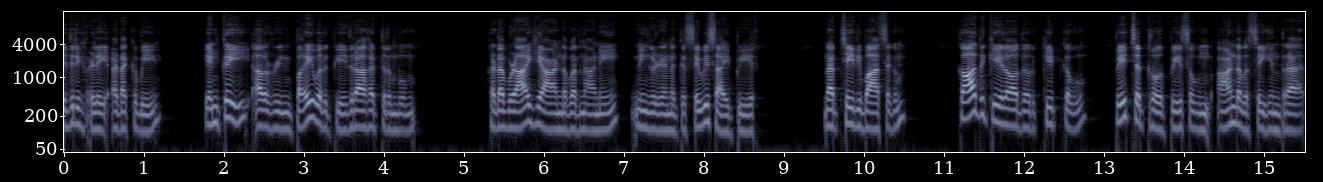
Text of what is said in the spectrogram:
எதிரிகளை அடக்குவேன். என் கை அவர்களின் பகைவருக்கு எதிராக திரும்பும். கடவுளாகிய ஆண்டவர் நானே நீங்கள் எனக்கு செவிசாய்ப்பீர் நற்செய்தி வாசகம். காது கேளாதோர் கேட்கவும் பேச்சற்றோர் பேசவும் ஆண்டவர் செய்கின்றார்.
